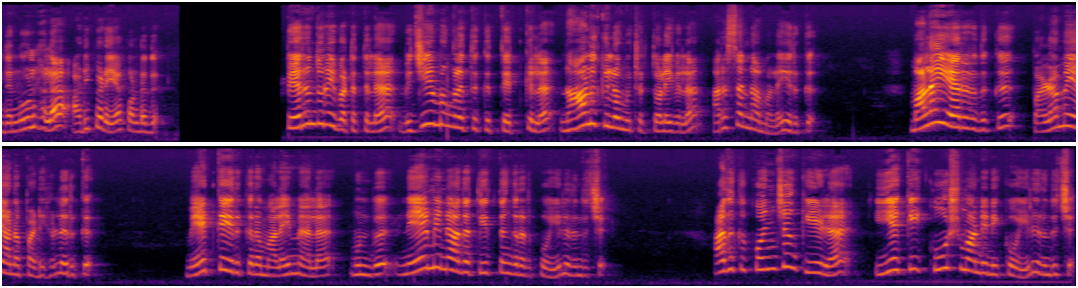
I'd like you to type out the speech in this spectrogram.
இந்த நூல்களை அடிப்படையாக கொண்டது. பெருந்துறை வட்டத்தில் விஜயமங்கலத்துக்கு தெற்கில் நாலு கிலோமீட்டர் தொலைவில் அரசண்ணாமலை இருக்குது மலை ஏறுறதுக்கு பழமையான படிகள் இருக்குது மேற்கே இருக்கிற மலை மேலே முன்பு நேமிநாத தீர்த்தங்கரர் கோயில் இருந்துச்சு. அதுக்கு கொஞ்சம் கீழே இயக்கி கூஷ்மாண்டினி கோயில் இருந்துச்சு.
